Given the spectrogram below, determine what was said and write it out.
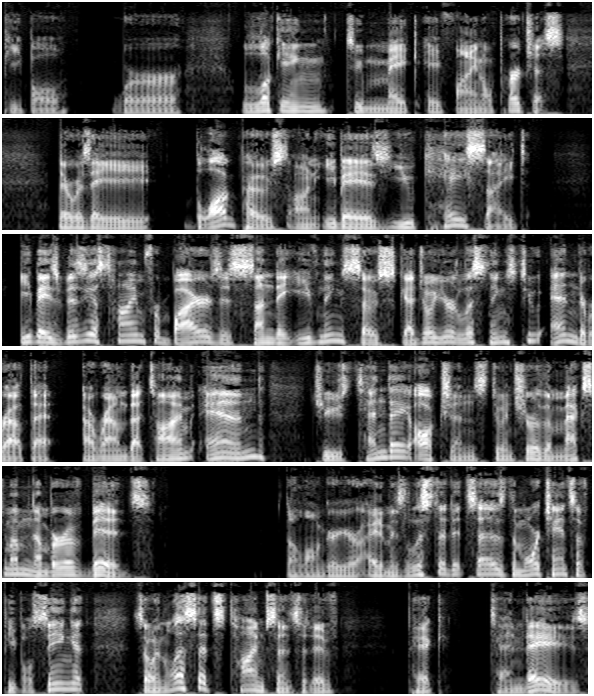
people were looking to make a final purchase. There was a blog post on eBay's UK site eBay's busiest time for buyers is Sunday evenings, so schedule your listings to end around that around that time and choose 10-day auctions to ensure the maximum number of bids. The longer your item is listed, it says, the more chance of people seeing it. So unless it's time sensitive, pick 10 days.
